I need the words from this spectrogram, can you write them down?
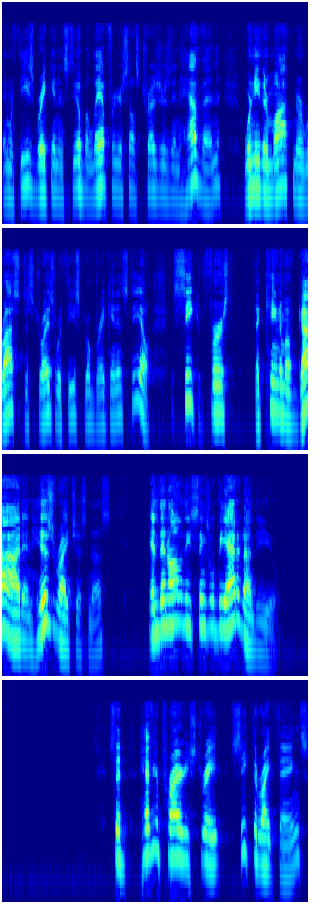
and where thieves break in and steal, but lay up for yourselves treasures in heaven where neither moth nor rust destroys, where thieves don't break in and steal. Seek first the kingdom of God and His righteousness, and then all of these things will be added unto you said, Have your priorities straight, seek the right things,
